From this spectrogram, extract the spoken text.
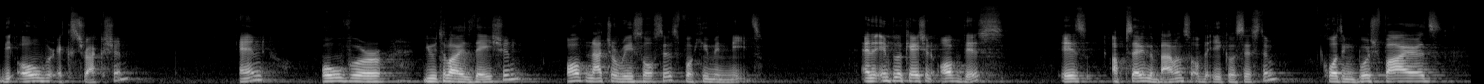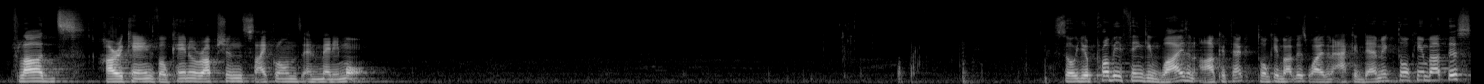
the over extraction and over utilization of natural resources for human needs. And the implication of this is upsetting the balance of the ecosystem, causing bushfires, floods, hurricanes, volcano eruptions, cyclones, and many more. So you're probably thinking, why is an architect talking about this? Why is an academic talking about this?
